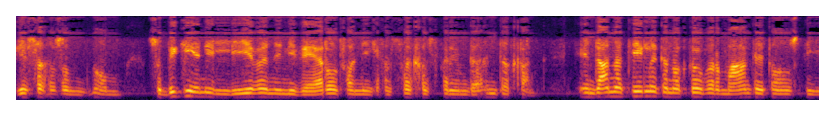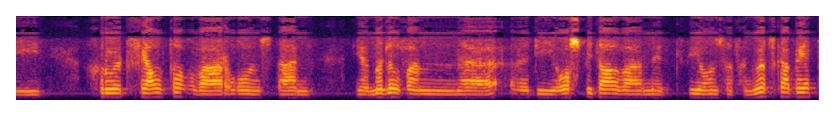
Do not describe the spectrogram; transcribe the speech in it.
besig is om om so 'n bietjie in die lewe en in die wêreld van die gesig gestremde in te gaan. En dan natuurlik in Oktober maand het ons die groot veldtog waar ons dan in middel van uh, die hospitaal waar met wie ons 'n vennootskap het,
